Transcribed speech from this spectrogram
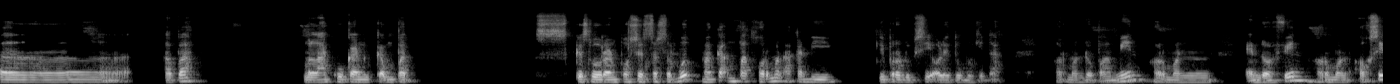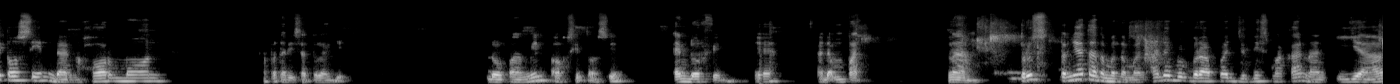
uh, apa melakukan keempat keseluruhan proses tersebut, maka empat hormon akan diproduksi oleh tubuh kita. Hormon dopamin, hormon endorfin, hormon oksitosin, dan hormon apa tadi satu lagi? Dopamin, oksitosin, endorfin. Ya, ada empat. Nah, terus ternyata teman-teman ada beberapa jenis makanan yang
